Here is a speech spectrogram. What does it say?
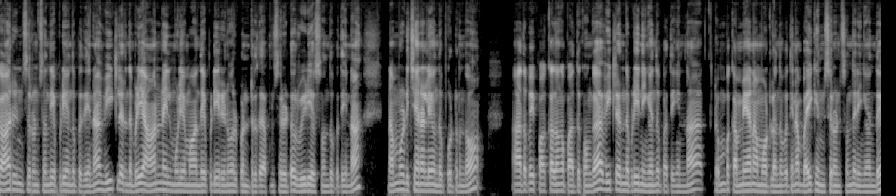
கார் இன்சூரன்ஸ் வந்து எப்படி வந்து பார்த்திங்கன்னா வீட்டில் இருந்தபடியே ஆன்லைன் மூலியமாக வந்து எப்படி ரினுவல் பண்ணுறது அப்படின்னு சொல்லிட்டு ஒரு வீடியோஸ் வந்து பார்த்திங்கன்னா நம்மளுடைய சேனல்லே வந்து போட்டிருந்தோம். அதை போய் பார்க்காதவங்க பார்த்துக்கோங்க வீட்டில் இருந்தபடி நீங்கள் வந்து பார்த்தீங்கன்னா ரொம்ப கம்மியான அமௌண்ட்டில் வந்து பார்த்தீங்கன்னா பைக் இன்சூரன்ஸ் வந்து நீங்கள் வந்து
